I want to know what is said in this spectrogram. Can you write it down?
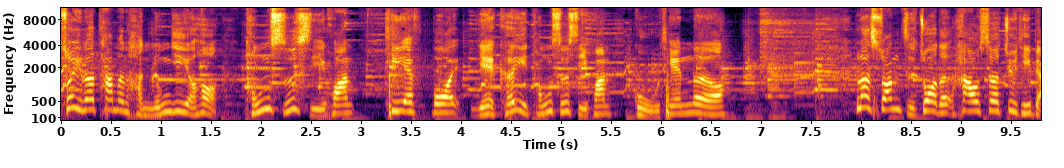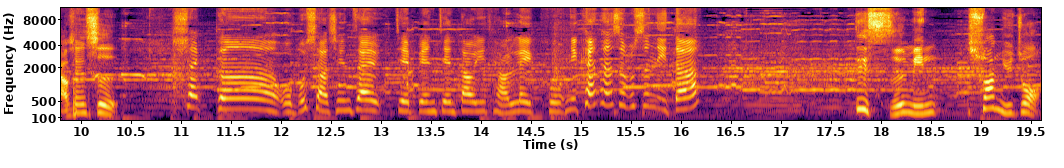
所以呢，他们很容易哦，同时喜欢。TFBOY 也可以同时喜欢古天乐哦。那双子座的好色具体表现是：帅哥，我不小心在街边捡到一条内裤，你看看是不是你的？第十名，双鱼座。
